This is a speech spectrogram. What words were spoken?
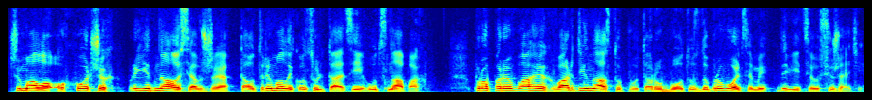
Чимало охочих приєдналося вже та отримали консультації у ЦНАПах. Про переваги гвардії наступу та роботу з добровольцями дивіться у сюжеті.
